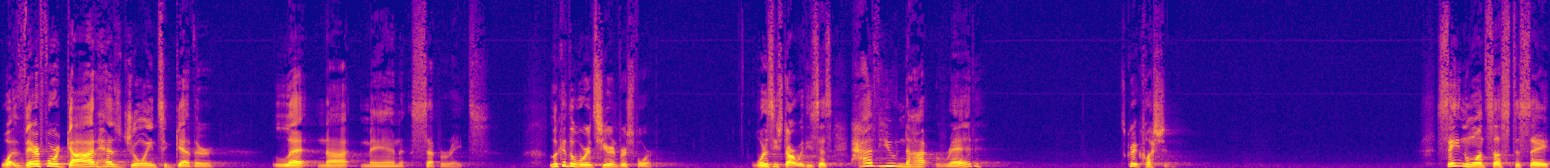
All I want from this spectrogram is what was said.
What therefore God has joined together, let not man separate. Look at the words here in verse 4. What does he start with? He says, Have you not read? It's a great question. Satan wants us to say,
